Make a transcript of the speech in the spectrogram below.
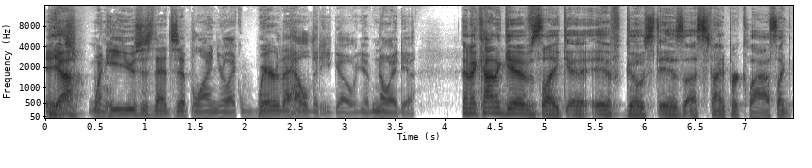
Yeah. when he uses that zip line, you're like, where the hell did he go? You have no idea. And it kind of gives like uh, if Ghost is a sniper class, like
